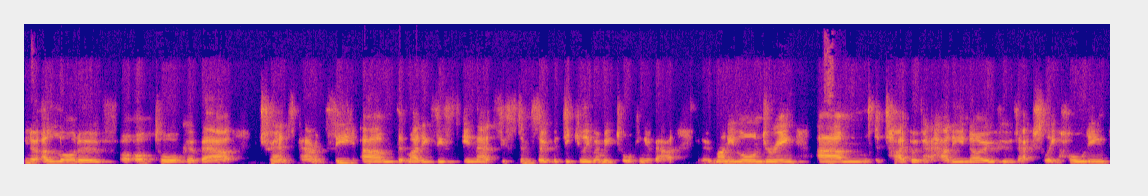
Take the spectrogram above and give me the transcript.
you know, a lot of, of talk about transparency um, that might exist in that system. So, particularly when we're talking about you know, money laundering, um, type of how do you know who's actually holding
